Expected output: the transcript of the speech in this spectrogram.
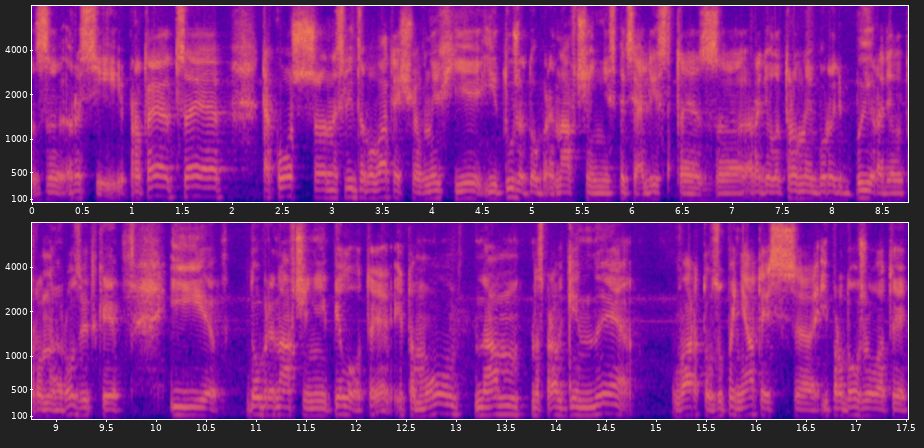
з Росії, проте це також не слід забувати, що в них є і дуже добре навчені спеціалісти з радіоелектронної боротьби, радіоелектронної розвідки і добре навчені пілоти. І тому нам насправді не варто зупинятись е, і продовжувати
